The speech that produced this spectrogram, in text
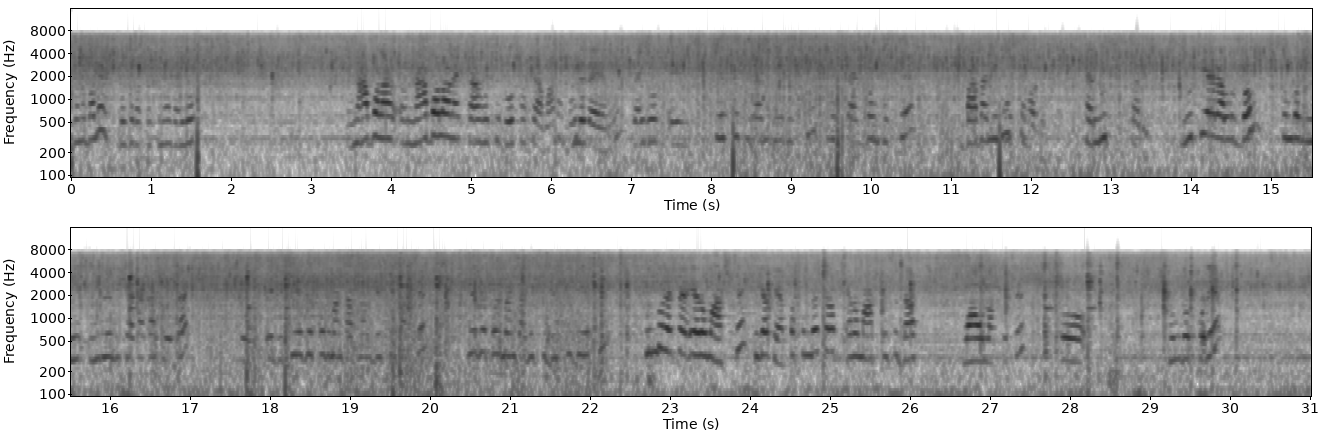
সেখানে বলে বলতে পারতেছি না যাই হোক না বলার না বলার একটা হচ্ছে দোষ আছে আমার, ভুলে দেয় আমি। যাই হোক এই পেস্টটা তুলে আমি দিয়ে দিচ্ছি। পেস্টটা একদম হচ্ছে বাদামি করতে হবে। হ্যাঁ লুচি সরি লুচি আর আলুর দম, সুন্দর মিলেমিশে একাকার হয়ে যায়। তো এই যে পেঁয়াজের পরিমাণটা আপনারা দেখতে পাচ্ছেন। পেঁয়াজের পরিমাণটা আমি একটু বেশি দিয়েছি। সুন্দর একটা এরম আসছে। ঠিক আছে, এত সুন্দর একটা এরম আসতেছে জাস্ট ওয়াও লাগতেছে। তো সুন্দর করে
